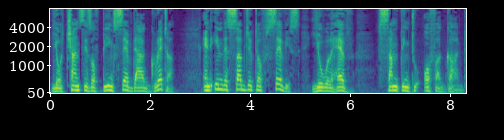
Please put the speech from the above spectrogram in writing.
your chances of being saved are greater. And in the subject of service, you will have something to offer God.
